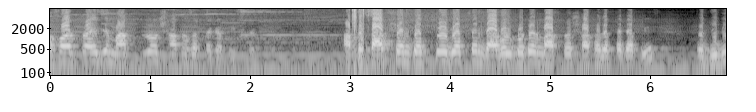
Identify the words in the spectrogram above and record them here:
অফার প্রাইসে মাত্র সাত হাজার টাকা পিস থাকবে আপনি পার্সেন্ট ক্যাপ পেয়ে যাচ্ছেন ডাবল কোটের মাত্র সাত হাজার টাকা পিস তো যদি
